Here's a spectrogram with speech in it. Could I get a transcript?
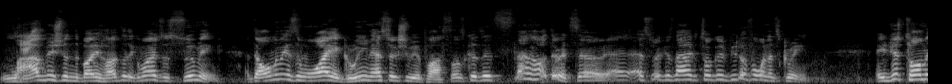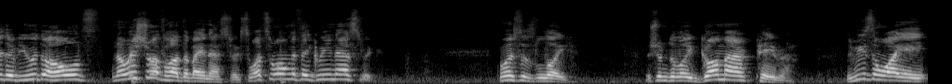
Lav Mishun the boy harder. The Gemara is assuming the only reason why a green esrog should be apostle is because it's not harder. It's uh, esrog is not so good beautiful when it's green. And you just told me Rav Yehuda holds no issue of harder by an esrog. So what's wrong with a green esrog? Gemara says loy. Mishum de loy gomar pera. The reason why a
